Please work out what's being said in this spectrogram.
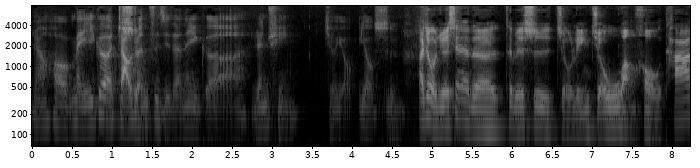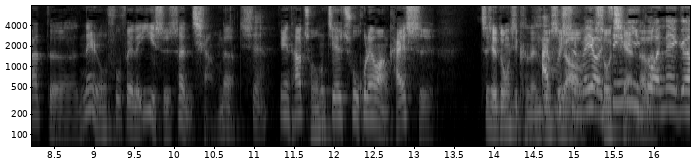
然后每一个找准自己的那个人群，就有有而且我觉得现在的，特别是九零九五往后，它的内容付费的意识是很强的，是因为它从接触互联网开始，这些东西可能就是要没有收钱的了。那个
